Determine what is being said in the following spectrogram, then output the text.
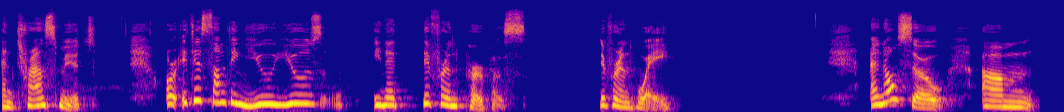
and transmute, or it is something you use in a different purpose, different way. And also, um,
